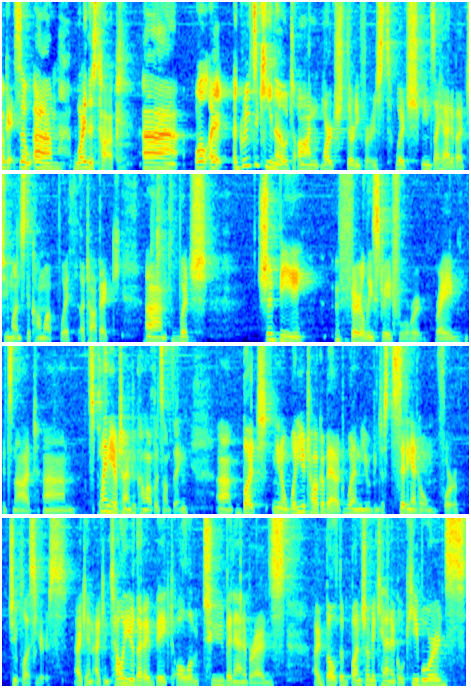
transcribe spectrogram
Okay, so um, why this talk? Uh, well, I agreed to keynote on March 31st, which means I had about two months to come up with a topic, um, which should be fairly straightforward, right? It's not, um, it's plenty of time to come up with something. Um, but, you know, what do you talk about when you've been just sitting at home for two plus years? I can, I can tell you that I baked all of two banana breads. I built a bunch of mechanical keyboards.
